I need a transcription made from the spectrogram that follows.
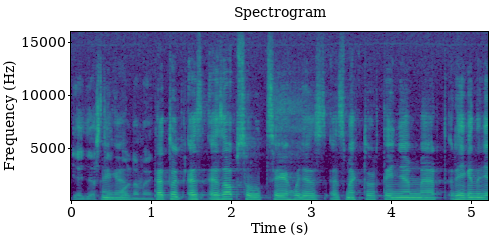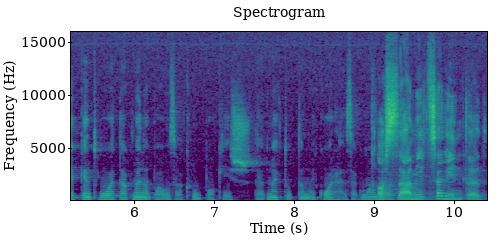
jegyezték Igen. volna meg. Tehát, hogy ez, ez abszolút cél, hogy ez, ez megtörténjen, mert régen egyébként voltak menopauza klubok is. Tehát megtudtam, hogy kórházakban Az voltak. számít szerinted?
